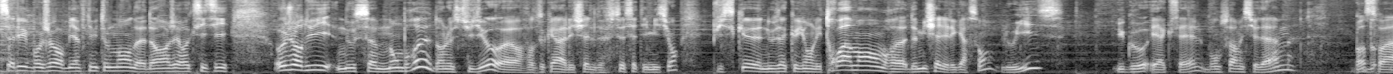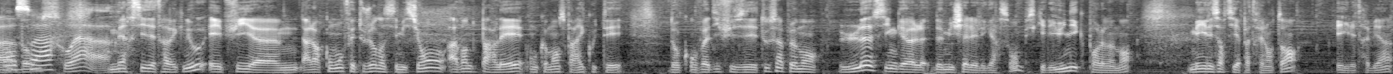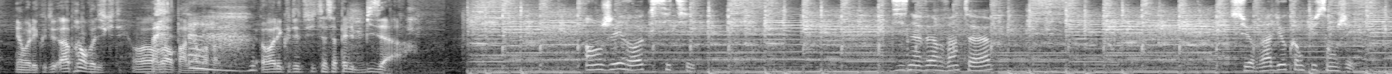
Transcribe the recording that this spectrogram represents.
Salut, bonjour, bienvenue tout le monde dans Angers Rock City. Aujourd'hui, nous sommes nombreux dans le studio, euh, en tout cas à l'échelle de, de cette émission, puisque nous accueillons les trois membres de Michel et les garçons, Louise, Hugo et Axel. Bonsoir messieurs, dames. Bonsoir. Bonsoir. Merci d'être avec nous. Et puis, euh, alors comme on fait toujours dans cette émission, avant de parler, on commence par écouter. Donc on va diffuser tout simplement le single de Michel et les garçons, puisqu'il est unique pour le moment. Mais il est sorti il n'y a pas très longtemps. Et il est très bien. Et on va l'écouter. Après, on va discuter. On va, on va en parler. On va, parler. On va l'écouter tout de suite. Ça s'appelle Bizarre. Angers Rock City. 19h-20h sur Radio Campus Angers.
